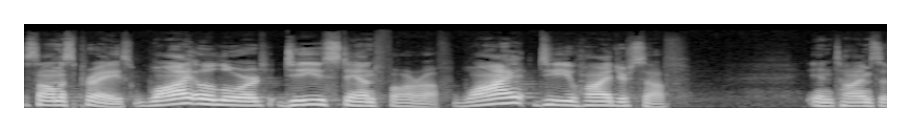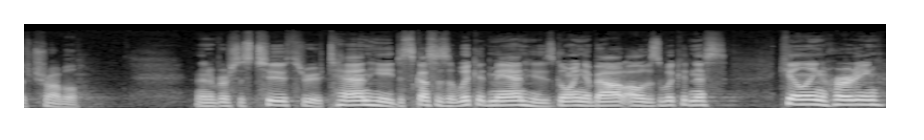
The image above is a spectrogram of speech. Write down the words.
The psalmist prays, Why, O Lord, do you stand far off? Why do you hide yourself in times of trouble? And then in verses 2 through 10, he discusses a wicked man who's going about all of his wickedness, killing, hurting.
